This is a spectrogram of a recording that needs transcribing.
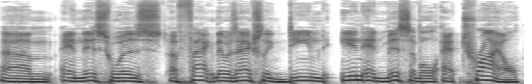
Um, and this was a fact that was actually deemed inadmissible at trial,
